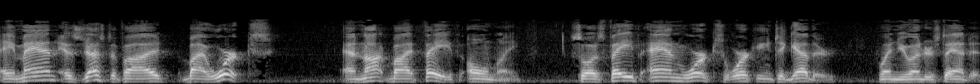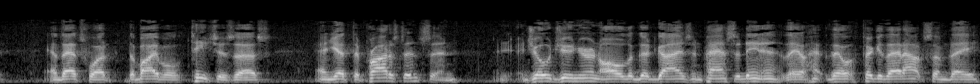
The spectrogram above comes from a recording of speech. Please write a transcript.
a man is justified by works and not by faith only. So it's faith and works working together when you understand it. And that's what the Bible teaches us. And yet the Protestants and Joe Jr. and all the good guys in Pasadena, they'll, they'll figure that out someday,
